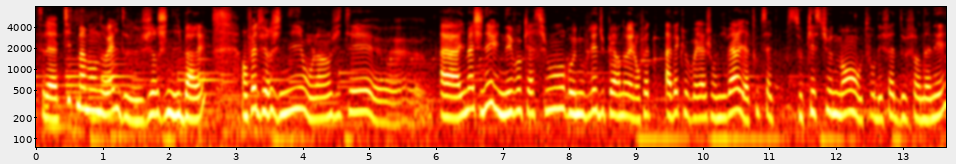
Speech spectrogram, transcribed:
C'est la petite maman Noël de Virginie Barré. En fait, Virginie, on l'a invitée euh, à imaginer une évocation renouvelée du Père Noël. En fait, avec le voyage en hiver, il y a tout ce questionnement autour des fêtes de fin d'année.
